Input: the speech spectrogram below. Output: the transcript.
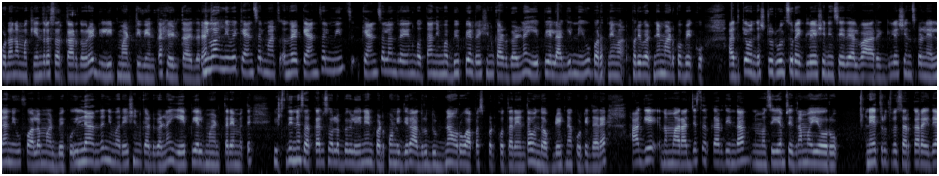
ಕೂಡ ನಮ್ಮ ಕೇಂದ್ರ ಸರ್ಕಾರದವರೇ ಡಿಲೀಟ್ ಮಾಡ್ತೀವಿ ಅಂತ ಹೇಳ್ತಾ ಇದ್ದಾರೆ. ಇವಾಗ ನೀವೇ ಕ್ಯಾನ್ಸಲ್ ಮಾಡ್ಸ್, ಅಂದರೆ ಕ್ಯಾನ್ಸಲ್ ಮೀನ್ಸ್ ಕ್ಯಾನ್ಸಲ್ ಅಂದರೆ ಏನು ಗೊತ್ತಾ? ನಿಮ್ಮ ಬಿ ಪಿ ಎಲ್ ರೇಷನ್ ಕಾರ್ಡ್ಗಳನ್ನ ಎ ಪಿ ಎಲ್ ಆಗಿ ನೀವು ಪರಿವರ್ತನೆ ಪರಿವರ್ತನೆ ಮಾಡ್ಕೋಬೇಕು. ಅದಕ್ಕೆ ಒಂದಷ್ಟು ರೂಲ್ಸ್ ರೆಗ್ಯುಲೇಷನ್ಸ್ ಇದೆ ಅಲ್ವಾ? ಆ ರೆಗ್ಯುಲೇಷನ್ಸ್ಗಳನ್ನೆಲ್ಲ ನೀವು ಫಾಲೋ ಮಾಡಬೇಕು. ಇಲ್ಲ ಅಂದರೆ ನಿಮ್ಮ ರೇಷನ್ ಕಾರ್ಡ್ಗಳನ್ನ ಎ ಪಿ ಎಲ್ ಮಾಡ್ತಾರೆ. ಮತ್ತು ಇಷ್ಟು ದಿನ ಸರ್ಕಾರಿ ಸೌಲಭ್ಯಗಳು ಏನೇನು ಪಡ್ಕೊಂಡಿದ್ದೀರೋ ಅದ್ರ ದುಡ್ಡನ್ನ ಅವರು ವಾಪಸ್ ಪಡ್ಕೋತಾರೆ ಅಂತ ಒಂದು ಅಪ್ಡೇಟ್ನ ಕೊಟ್ಟಿದ್ದಾರೆ. ಹಾಗೆ ನಮ್ಮ ರಾಜ್ಯ ಸರ್ಕಾರದಿಂದ ನಮ್ಮ ಸಿ ಎಂ ಸಿದ್ದರಾಮಯ್ಯ ಅವರು ನೇತೃತ್ವ ಸರ್ಕಾರ ಇದೆ.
